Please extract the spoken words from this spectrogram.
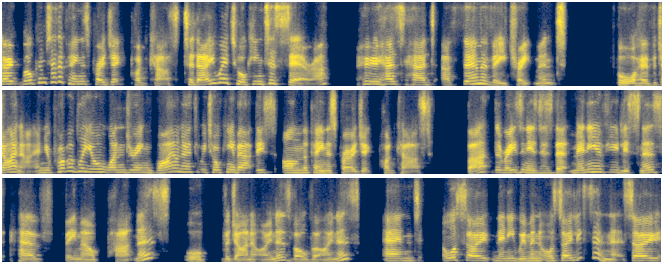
So, welcome to the Penis Project podcast. Today, we're talking to Sarah, who has had a ThermiVa treatment for her vagina. And you're probably all wondering why on earth are we talking about this on the Penis Project podcast? But the reason is, is that many of you listeners have female partners or vagina owners, vulva owners, and also many women also listen. So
